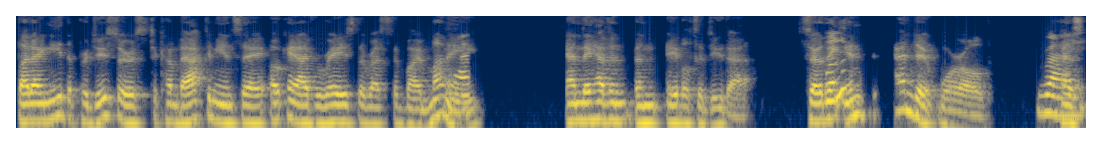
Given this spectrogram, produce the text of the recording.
but I need the producers to come back to me and say, okay, I've raised the rest of my money. Yeah. And they haven't been able to do that. So well, the independent world right. has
